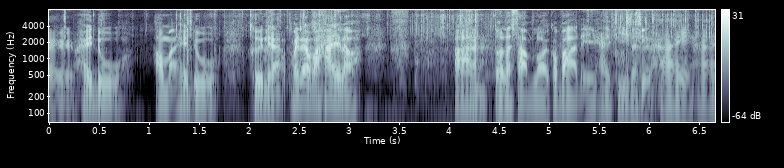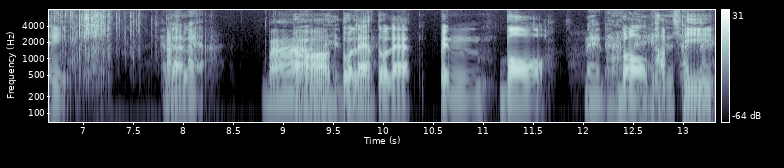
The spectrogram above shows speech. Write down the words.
เออ ให้ดูเอามาให้ดูคือเนี่ย ไม่ได้เอามาให้เหรอ ปานตัวละสามร้อยกว่าบาทเองให้พี่มาจริงให้ให้ได้อะไรอะ บ้าอ๋อไม่เห็นตัวแรกมีตัวแรกเป็นบอลไหนถ่ายบอลให้เห็นพับชัดๆปี้หน่อย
